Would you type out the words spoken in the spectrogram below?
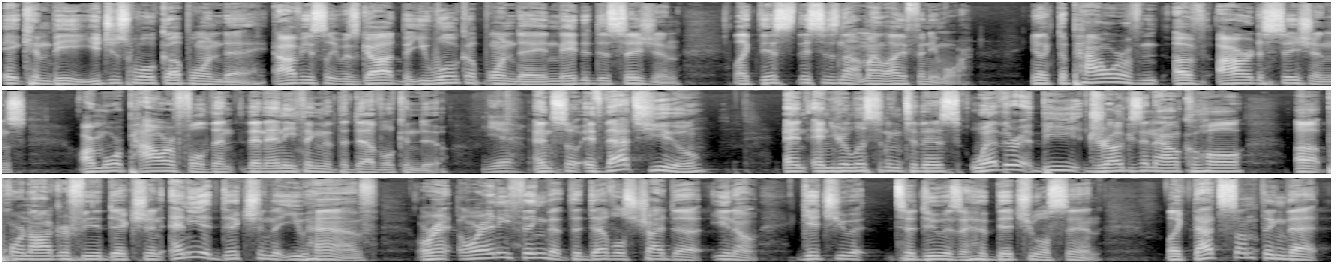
it can be. You just woke up one day. Obviously, it was God, but you woke up one day and made a decision. Like this, this is not my life anymore. You know, like the power of of our decisions are more powerful than than anything that the devil can do. Yeah. And so if that's you, and and you're listening to this, whether it be drugs and alcohol, uh, pornography addiction, any addiction that you have, or or anything that the devil's tried to you know get you to do as a habitual sin, like that's something that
